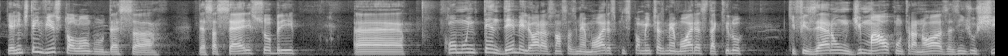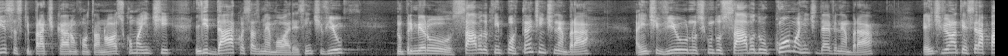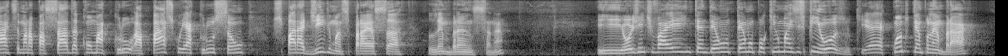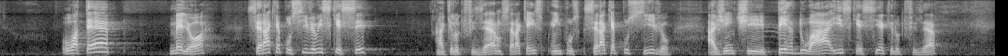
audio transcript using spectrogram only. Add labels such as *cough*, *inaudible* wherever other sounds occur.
E a gente tem visto ao longo dessa, dessa série sobre é, como entender melhor as nossas memórias, principalmente as memórias daquilo que fizeram de mal contra nós, as injustiças que praticaram contra nós, como a gente lidar com essas memórias. A gente viu no primeiro sábado que é importante a gente lembrar, a gente viu no segundo sábado como a gente deve lembrar, e a gente viu na terceira parte, semana passada, como a, cru, a Páscoa e a cruz são os paradigmas para essa lembrança. Né? E hoje a gente vai entender um tema um pouquinho mais espinhoso, que é quanto tempo lembrar, ou até melhor? Será que é possível esquecer aquilo que fizeram? Será que é, é será que é possível a gente perdoar e esquecer aquilo que fizeram?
